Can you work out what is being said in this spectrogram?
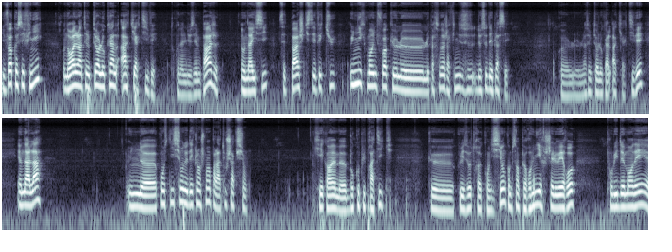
Une fois que c'est fini, on aura l'interrupteur local A qui est activé. Donc on a une deuxième page, on a ici cette page qui s'effectue uniquement une fois que le, personnage a fini de se, déplacer. Euh, l'interrupteur local A qui est activé, et on a là une euh, condition de déclenchement par la touche action, qui est quand même euh, beaucoup plus pratique que, les autres conditions. Comme ça, on peut revenir chez le héros pour lui demander,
